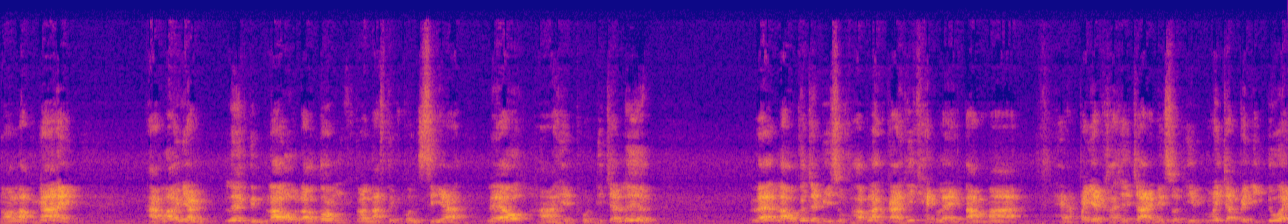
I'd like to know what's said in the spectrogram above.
นอนหลับง่าย หากเราอยากเลิกดื่มเหล้าเราต้องตระหนักถึงผลเสีย แล้วหาเหตุผลที่จะเลิก และเราก็จะมีสุขภาพร่างกายที่แข็งแรงตามมาแถมประหยัดค่าใช้จ่ายในส่วนที่ไม่จำเป็นอีกด้วย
